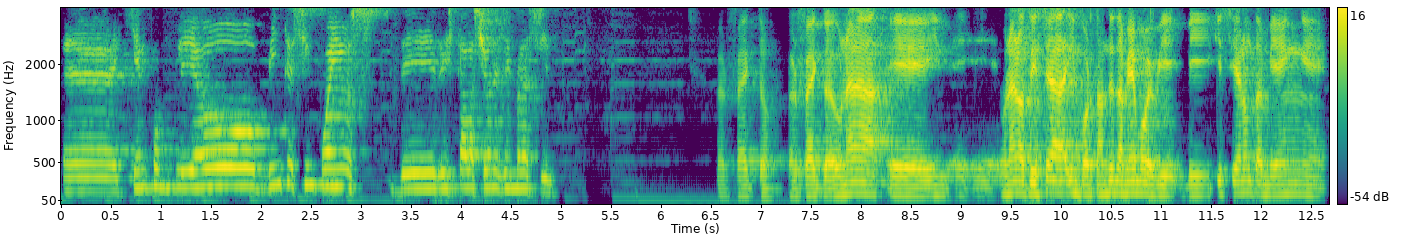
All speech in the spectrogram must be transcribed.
eh, quien cumplió 25 años de, de instalaciones en Brasil. Perfecto, perfecto. Es una, eh, eh, una noticia importante también, porque vi, que hicieron también eh,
